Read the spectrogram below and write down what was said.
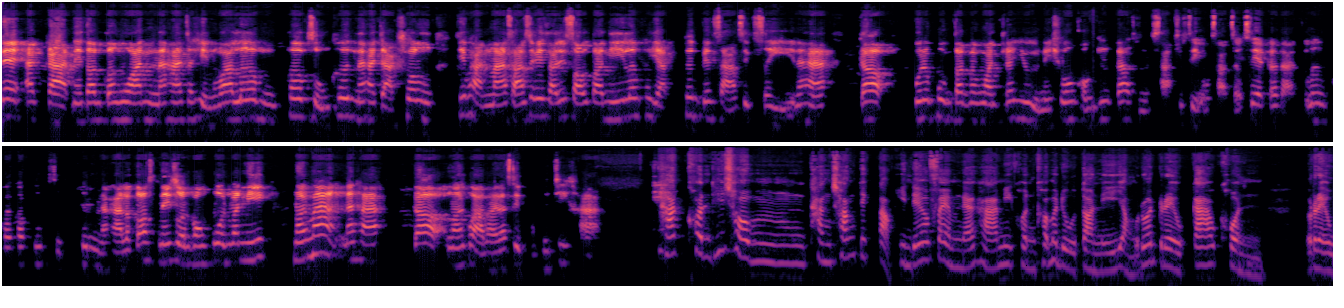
ในอากาศในตอนกลางวันนะคะ จะเห็นว่าเริ่มเพิ่มสูงขึ้นนะคะ จากช่วงที่ผ่านมา 31 32 ตอนนี้เริ่มขยับขึ้นเป็น 34 นะคะ ก็อุณหภูมิตอนกลางวันก็อยู่ในช่วงของ 29ถึง34 องศาเซลเซียสก็จะเริ่มค่อยๆเพิ่มสูงขึ้นนะคะ แล้วก็ในส่วนของฝนวันนี้น้อยมากนะคะ ก็น้อยกว่าร้อยละสิบของพื้นที่ค่ะทักคนที่ชมทางช่อง TikTok India Fame นะคะ มีคนเข้ามาดูตอนนี้อย่างรวดเร็ว 9 คน เร็ว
